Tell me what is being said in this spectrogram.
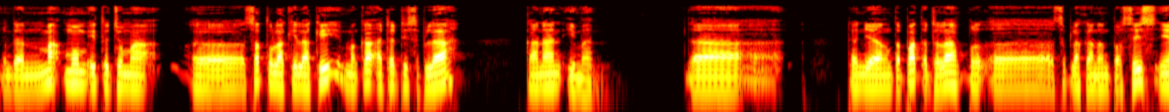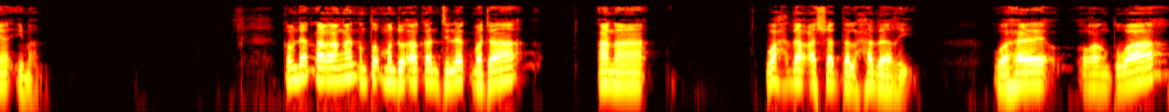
dan makmum itu cuma uh, satu laki-laki, maka ada di sebelah kanan imam. Dan, yang tepat adalah uh, sebelah kanan persisnya imam. Kemudian larangan untuk mendoakan jelek pada anak. Wahdar asyad al hadari. Wahai orang tua,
